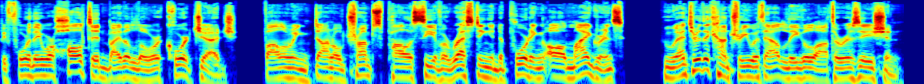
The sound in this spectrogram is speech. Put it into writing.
before they were halted by the lower court judge, following Donald Trump's policy of arresting and deporting all migrants who enter the country without legal authorization.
